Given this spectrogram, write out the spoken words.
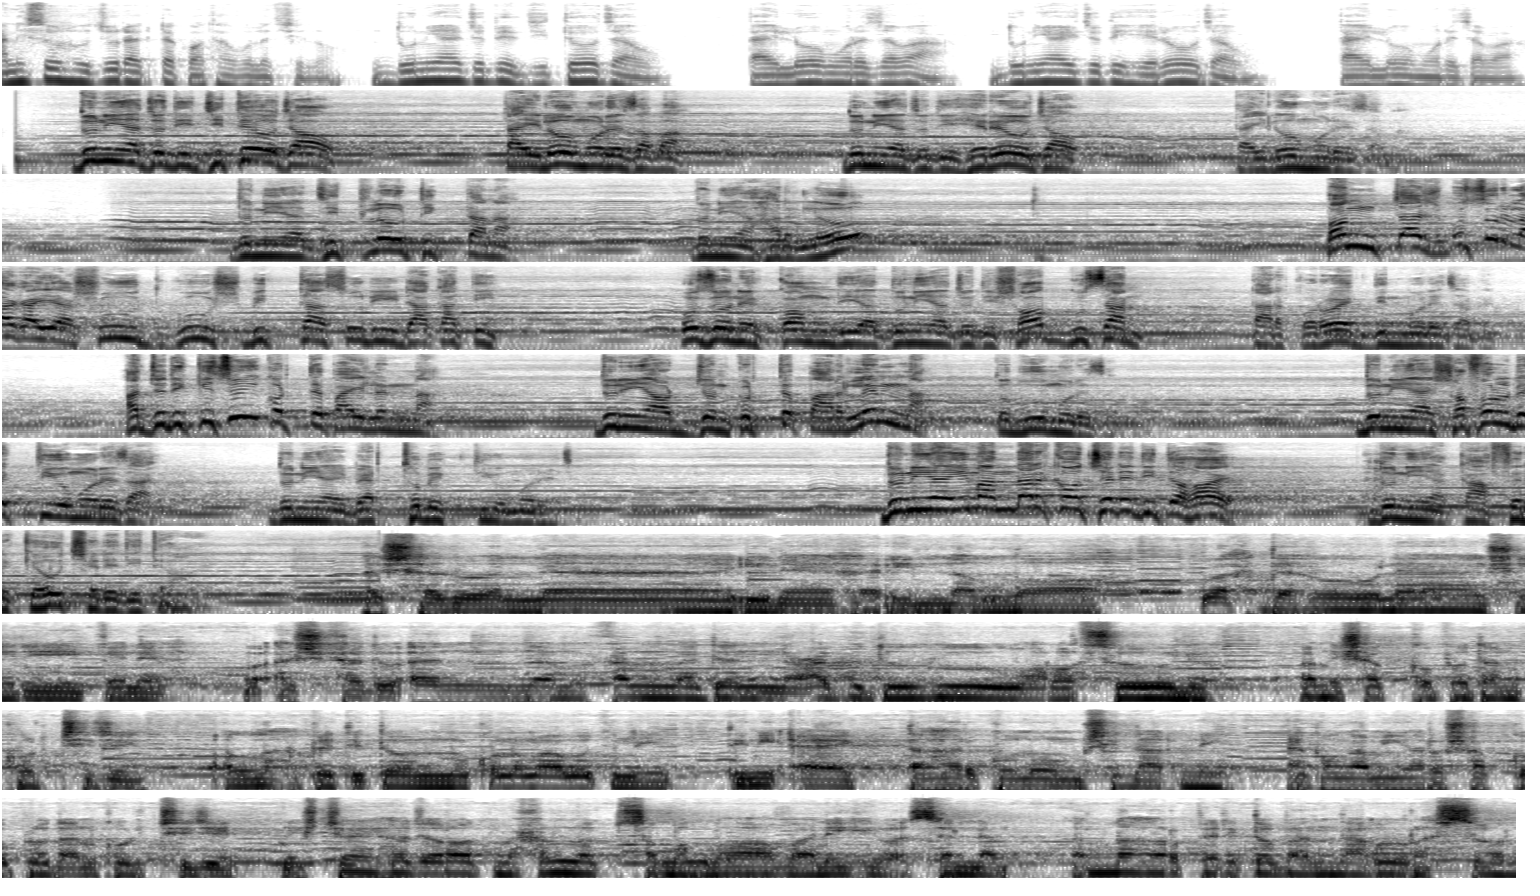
আনিসুর হুজুর একটা কথা বলেছিল, দুনিয়ায় যদি জিতেও যাও তাইলেও মরে যাবা দুনিয়ায় যদি হেরেও যাও তাইলেও মরে যাবা দুনিয়া যদি জিতেও যাও তাইলেও মরে যাবা দুনিয়া যদি হেরেও যাও, তাই তাইলেও মরে যাবা দুনিয়া জিতলেও টিকতা না, দুনিয়া হারলেও পঞ্চাশ বছর লাগাইয়া সুদ, ঘুষ, মিথ্যা, চুরি, ডাকাতি, ওজনে কম দিয়া দুনিয়া যদি সব গুছান তারপরও একদিন মরে যাবেন। আর যদি কিছুই করতে পাইলেন না, দুনিয়া অর্জন করতে পারলেন না, তবুও মরে যাবে দুনিয়ায় সফল ব্যক্তিও মরে যায়, দুনিয়ায় ব্যর্থ ব্যক্তিও মরে যায়। দুনিয়া ইমানদারকেও ছেড়ে দিতে হয়, দুনিয়া কাফের কেউ ছেড়ে দিতে হয়। أشهد أن لا إله إلا الله وحده وأشهد أن محمدا عبده ورسوله আমি সাক্ষ্য প্রদান করছি যে আল্লাহ ব্যতীত অন্য কোনো মাবুদ নেই তিনি এক তাহার কোনো অংশীদার নেই এবং আমি আরো সাক্ষ্য প্রদান করছি যে নিশ্চয় হজরত মোহাম্মদ সাল্লাল্লাহু আলাইহি ওয়াসাল্লাম আল্লাহর প্রেরিত বান্দা ও রাসূল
